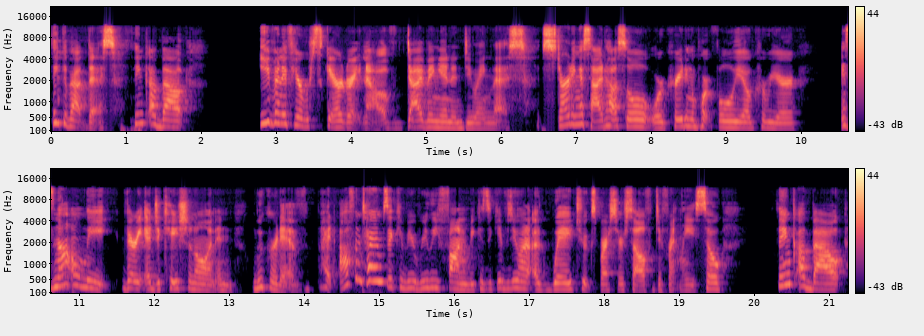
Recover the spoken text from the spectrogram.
think about this. Think about even if you're scared right now of diving in and doing this, starting a side hustle or creating a portfolio career is not only very educational and, and, lucrative, but oftentimes it can be really fun because it gives you a, a way to express yourself differently. So think about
